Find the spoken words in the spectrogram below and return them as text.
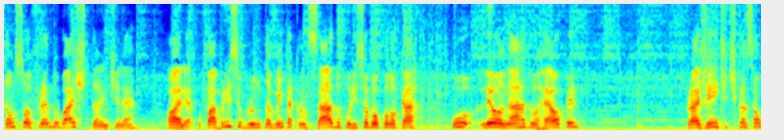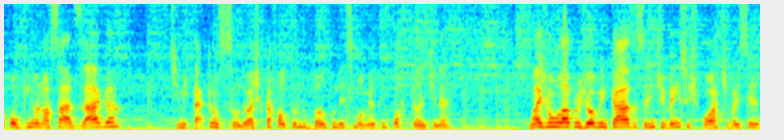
estão sofrendo bastante, né? Olha, o Fabrício Bruno também está cansado, por isso eu vou colocar o Leonardo Helper pra gente descansar um pouquinho a nossa zaga. O time tá cansando. Eu acho que tá faltando banco nesse momento importante, né? Mas vamos lá pro jogo em casa. Se a gente vence o esporte, vai ser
